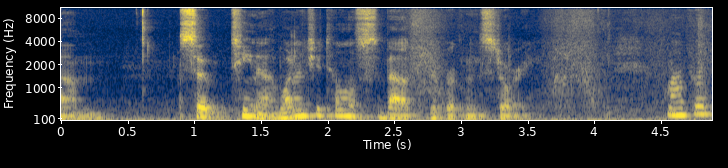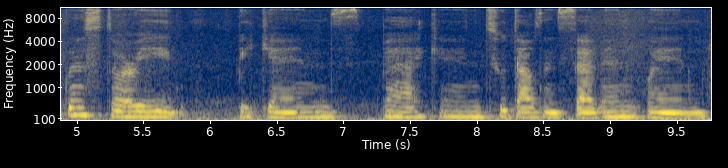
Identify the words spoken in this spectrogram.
Um, so, Tina, why don't you tell us about the Brooklyn story? My Brooklyn story begins back in 2007 when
